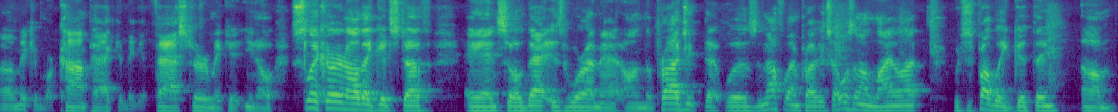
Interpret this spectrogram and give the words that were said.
uh, make it more compact and make it faster, make it you know slicker and all that good stuff. And so that is where I'm at on the project. That was an offline project, so I wasn't online a lot, which is probably a good thing. Um,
